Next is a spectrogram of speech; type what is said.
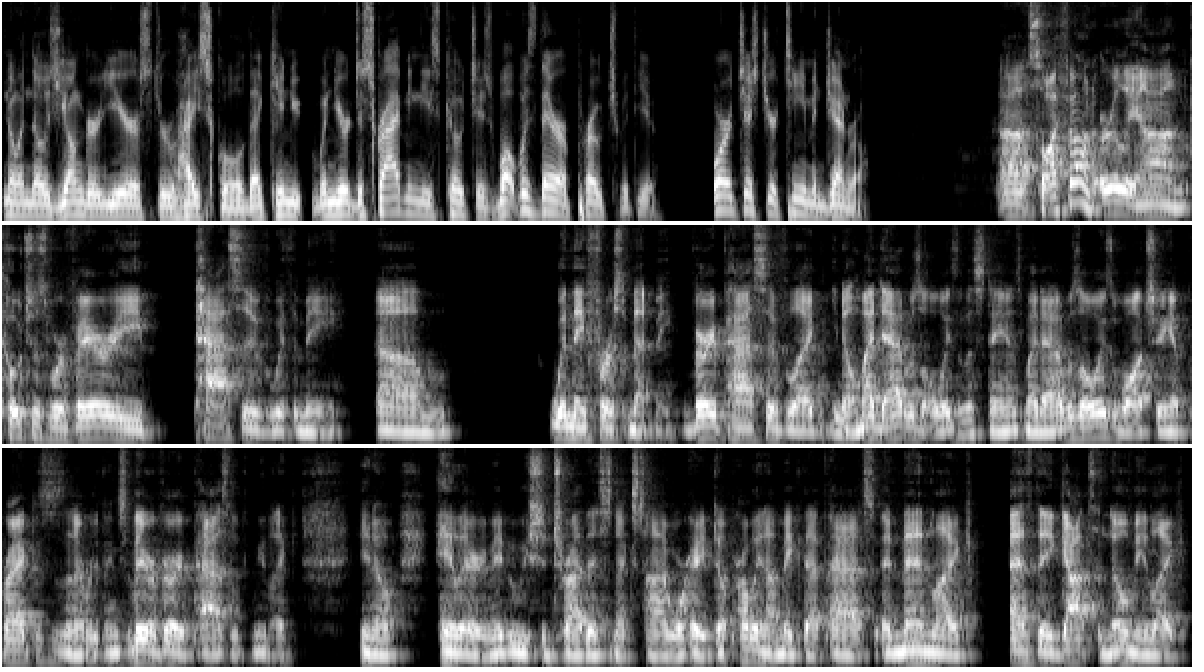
know in those younger years through high school that can you when you're describing these coaches what was their approach with you or just your team in general uh, so i found early on coaches were very passive with me um, when they first met me. Very passive, like, you know, my dad was always in the stands. My dad was always watching at practices and everything. So they were very passive with me, like, you know, hey, Larry, maybe we should try this next time. Or hey, don't probably not make that pass. And then, like, as they got to know me, like,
